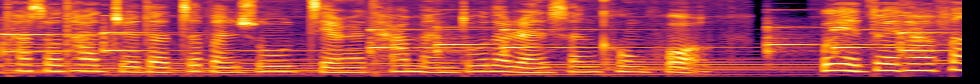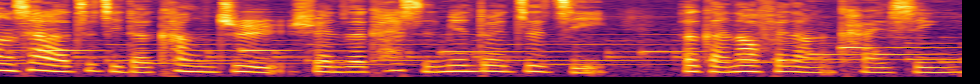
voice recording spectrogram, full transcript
他说他觉得这本书解了他蛮多的人生困惑。我也对他放下了自己的抗拒，选择开始面对自己，而感到非常开心。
